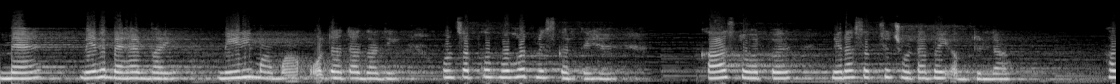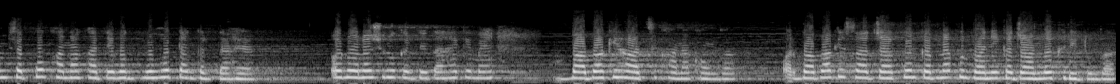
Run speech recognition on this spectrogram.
मैं, मेरे बहन भाई, मेरी मामा और दादा दादी, उन सबको बहुत मिस करते हैं। ख़ास तौर पर मेरा सबसे छोटा भाई अब्दुल्ला। हम सबको खाना खाते वक्त बहुत तंग करता है और रोना शुरू कर देता है कि मैं बाबा के हाथ से खाना खाऊँगा। और बाबा के साथ जाकर कब मैं कुर्बानी का जानवर खरीदूँगा।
